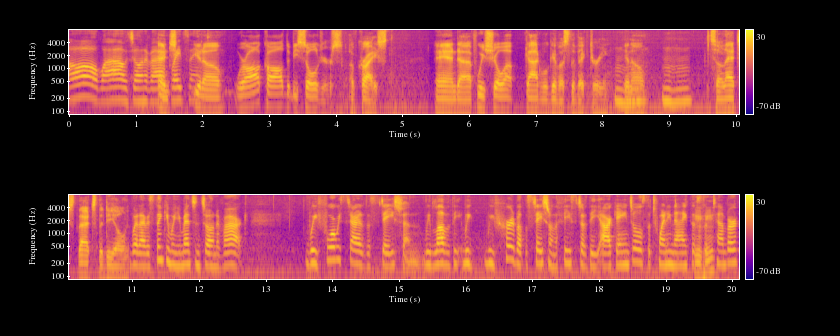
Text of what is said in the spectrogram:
Oh wow, Joan of Arc, and great saint. you know we're all called to be soldiers of Christ, and uh, if we show up, God will give us the victory. You know, mm-hmm. so that's that's the deal. what I was thinking when you mentioned Joan of Arc. Before we started the station, we love the we we've heard about the station on the Feast of the Archangels, the 29th of Mm-hmm. September.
